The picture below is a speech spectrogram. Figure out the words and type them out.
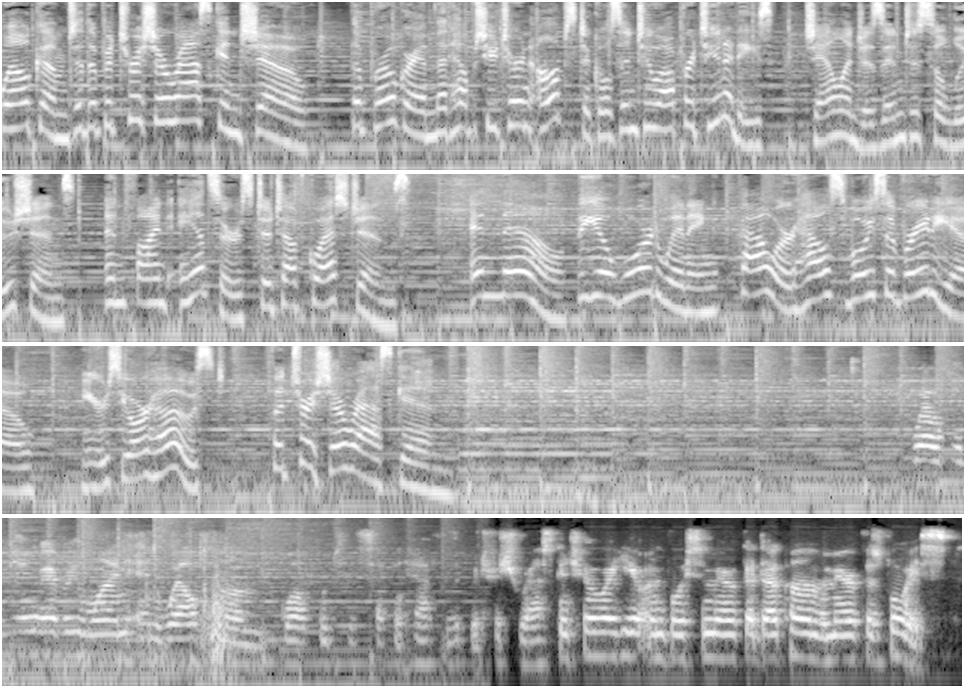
Welcome to the Patricia Raskin Show, the program that helps you turn obstacles into opportunities, challenges into solutions, and find answers to tough questions. And now, the award winning powerhouse voice of radio. Here's your host, Patricia Raskin. Well, hello everyone, and welcome. Welcome to the second half of the Patricia Raskin Show right here on VoiceAmerica.com, America's Voice.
